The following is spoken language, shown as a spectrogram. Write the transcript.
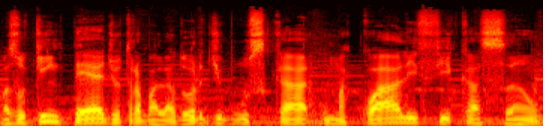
mas o que impede o trabalhador de buscar uma qualificação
